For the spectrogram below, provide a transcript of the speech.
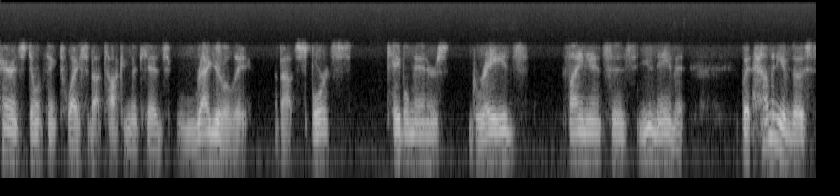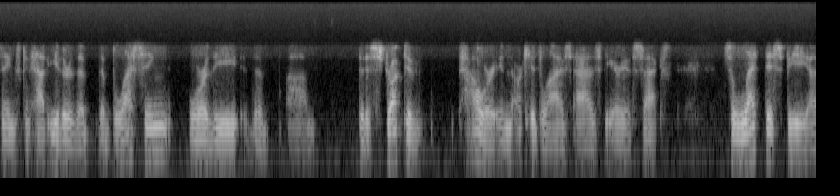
parents don't think twice about talking to their kids regularly about sports, table manners, grades, finances, you name it. But how many of those things can have either the, the blessing or the, the, um, the destructive power in our kids' lives as the area of sex? So let this be a,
